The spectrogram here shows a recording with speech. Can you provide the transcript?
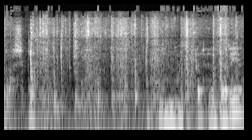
Трошки він нас перегорів.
